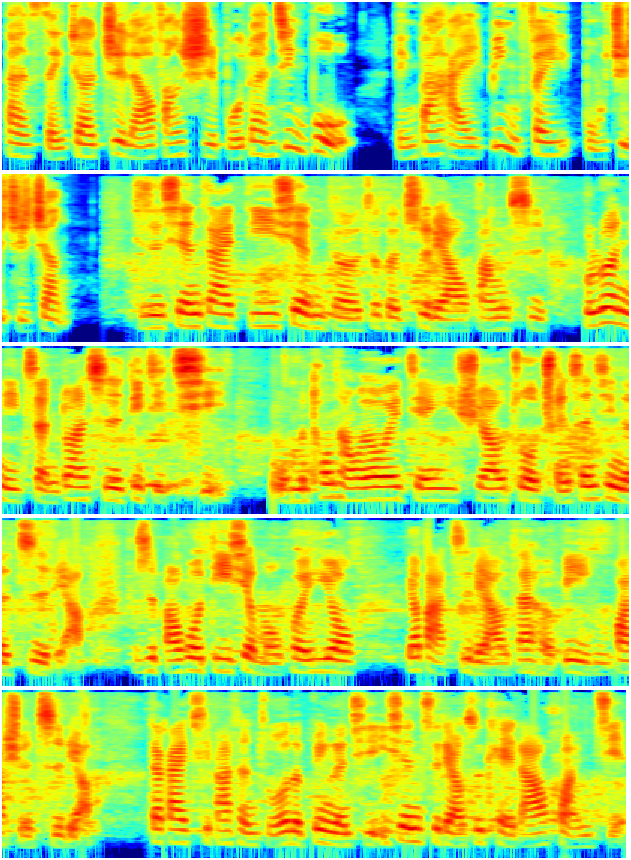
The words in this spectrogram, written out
但随着治疗方式不断进步，淋巴癌并非不治之症。其实现在第一线的这个治疗方式，不论你诊断是第几期，我们通常都会建议需要做全身性的治疗，就是包括第一线我们会用标靶治疗，再合并化学治疗。大概七八成左右的病人，其实一线治疗是可以达到缓解。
